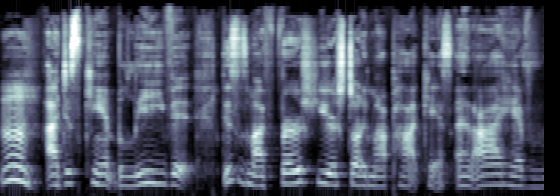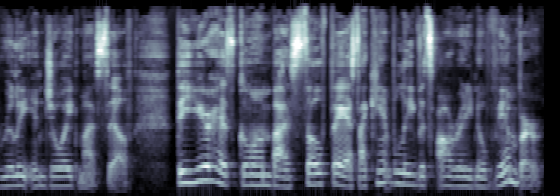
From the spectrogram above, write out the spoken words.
Mm, I just can't believe it. This is my first year starting my podcast, and I have really enjoyed myself. The year has gone by so fast. I can't believe it's already November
